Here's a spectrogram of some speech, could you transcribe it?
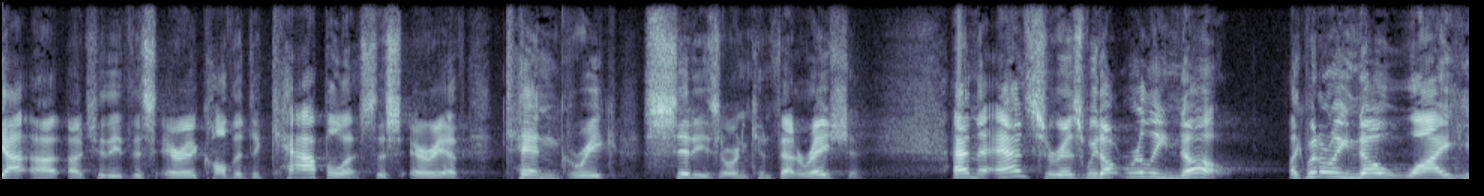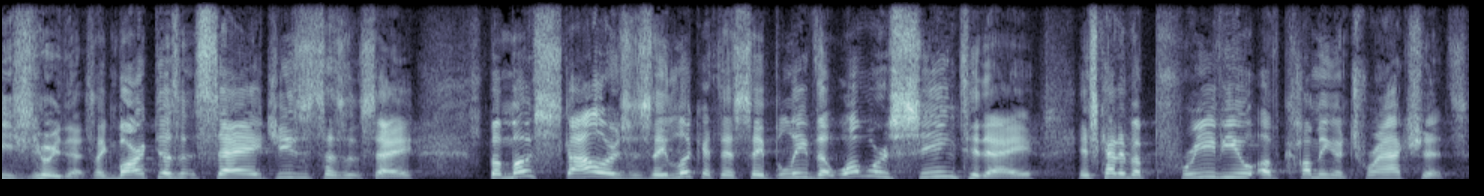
uh, uh, to the, this area called the Decapolis, this area of 10 Greek cities were in confederation? And the answer is we don't really know. Like, we don't even know why he's doing this. Like, Mark doesn't say, Jesus doesn't say. But most scholars, as they look at this, they believe that what we're seeing today is kind of a preview of coming attractions,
